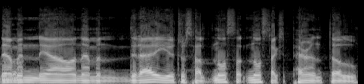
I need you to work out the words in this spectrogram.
Ja men, ja, nej, men det där är ju trots allt någon, någon slags parental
